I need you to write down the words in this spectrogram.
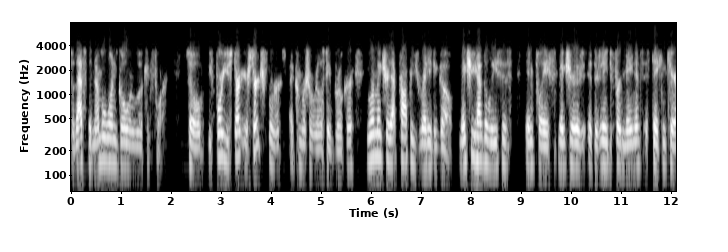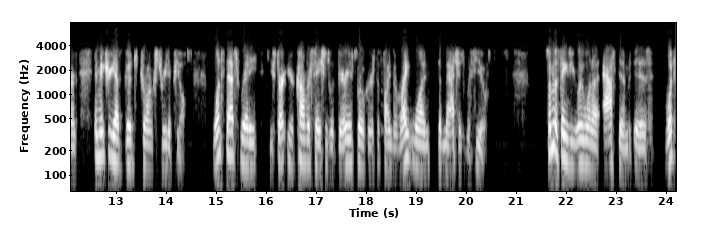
So that's the number one goal we're looking for. So before you start your search for a commercial real estate broker, you want to make sure that property is ready to go. Make sure you have the leases in place. Make sure if there's any deferred maintenance, it's taken care of, and make sure you have good, strong street appeal. Once that's ready, you start your conversations with various brokers to find the right one that matches with you. Some of the things you really want to ask them is what's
